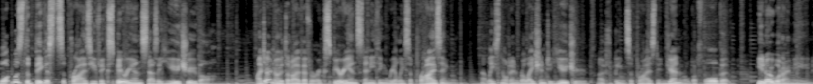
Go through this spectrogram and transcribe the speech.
What was the biggest surprise you've experienced as a YouTuber? I don't know that I've ever experienced anything really surprising, at least not in relation to YouTube. I've been surprised in general before, but you know what I mean.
